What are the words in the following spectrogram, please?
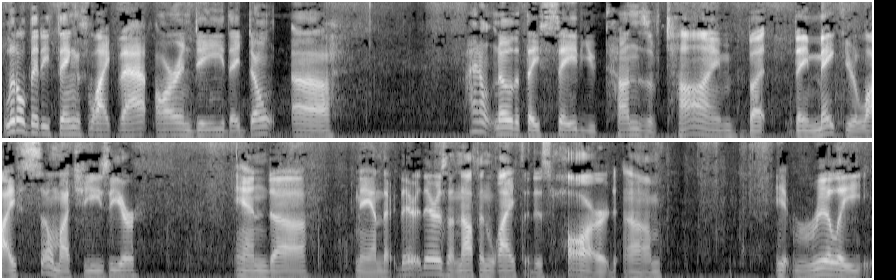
Little bitty things like that, R&D, they don't, uh, I don't know that they save you tons of time, but they make your life so much easier. And, uh, man, there, there, there's enough in life that is hard. Um, it really,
